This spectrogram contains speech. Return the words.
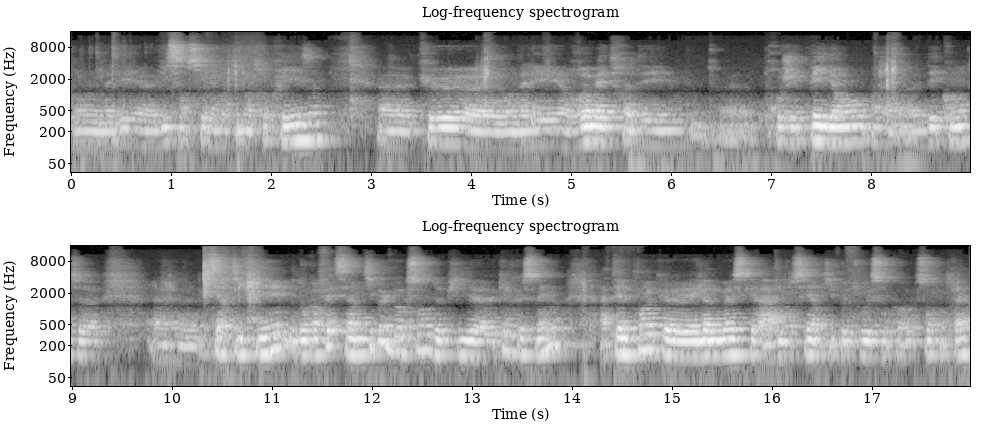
qu'on allait licencier la moitié de l'entreprise, qu'on allait remettre des projets payants, des comptes certifié. Et donc en fait, c'est un petit peu le boxon depuis euh, quelques semaines, à tel point que Elon Musk a annoncé un petit peu tout et son, son contraire.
